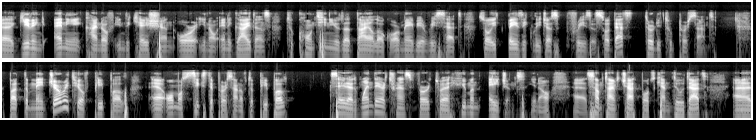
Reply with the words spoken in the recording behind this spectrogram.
uh, giving any kind of indication or you know any guidance to continue the dialogue or maybe reset. So it basically just freezes. So that's 32% but the majority of people uh, almost 60% of the people say that when they are transferred to a human agent, you know, uh, sometimes chatbots can do that. Uh,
